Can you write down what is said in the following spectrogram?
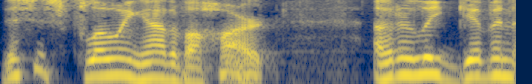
This is flowing out of a heart utterly given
